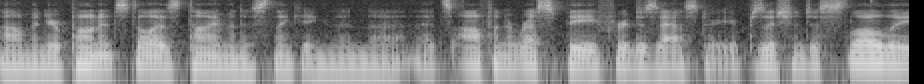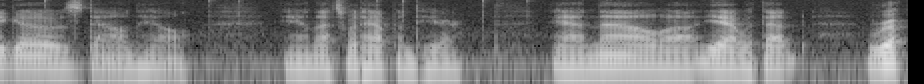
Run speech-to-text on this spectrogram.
um, and your opponent still has time in his thinking. Then uh, it's often a recipe for disaster. Your position just slowly goes downhill, and that's what happened here. And now, uh, yeah, with that rook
